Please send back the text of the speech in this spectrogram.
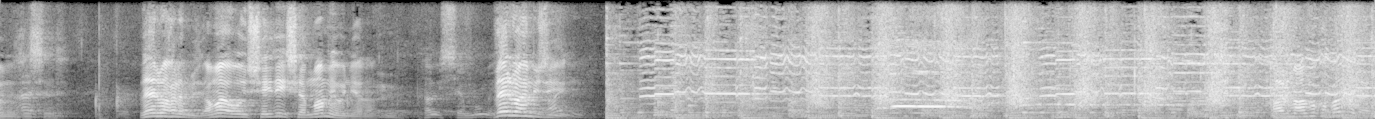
oynayacaksınız. Ver bakalım müziği. Ama o şey değil, şemmame oynayalım. Tabii şemmu mu? Ver bakayım müziği. Parmağımı kapatma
